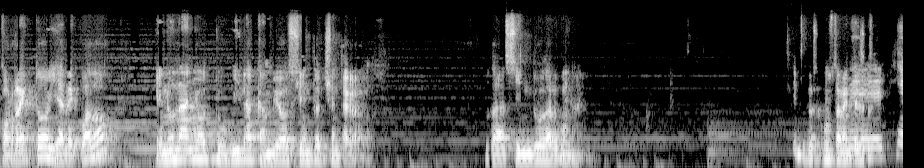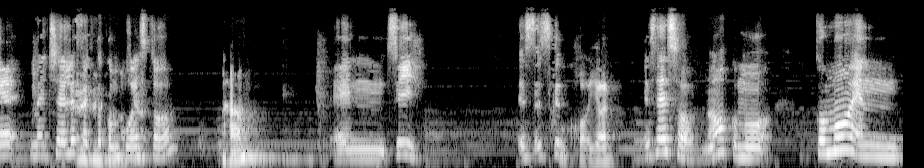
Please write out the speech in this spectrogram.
correcto y adecuado, en un año tu vida cambió 180 grados. O sea, sin duda alguna. Entonces, justamente... Me eché, el efecto compuesto. Ajá. En, sí. Es, es que, un joyón. Es eso, ¿no? Como, como en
